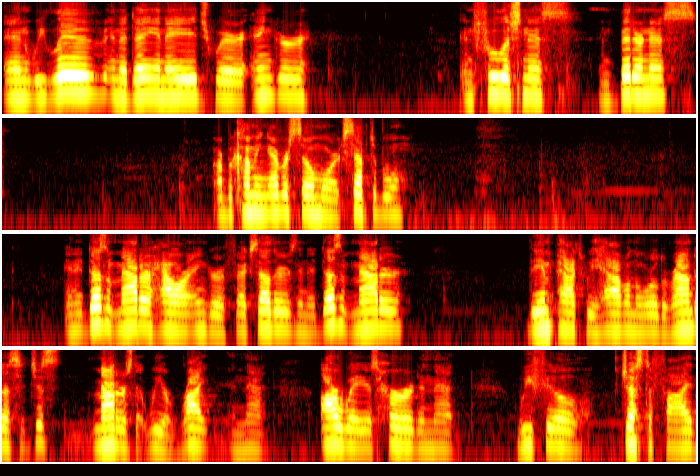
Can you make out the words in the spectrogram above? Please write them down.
And we live in a day and age where anger and foolishness and bitterness are becoming ever so more acceptable. And it doesn't matter how our anger affects others, and it doesn't matter the impact we have on the world around us. It just matters that we are right and that our way is heard and that we feel justified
